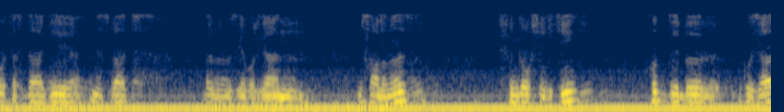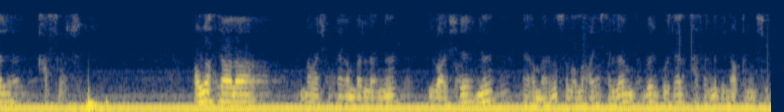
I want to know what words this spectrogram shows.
o'rtasidagi nisbat bir birimizga bo'lgan misolimiz shunga o'xshaydiki xuddi bir go'zal qasr. Alloh taolo mana shu payg'ambarlarni yuborishini payg'ambarimiz sollallohu alayhi vasallam bir go'zal qasrni bino qilinishiga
